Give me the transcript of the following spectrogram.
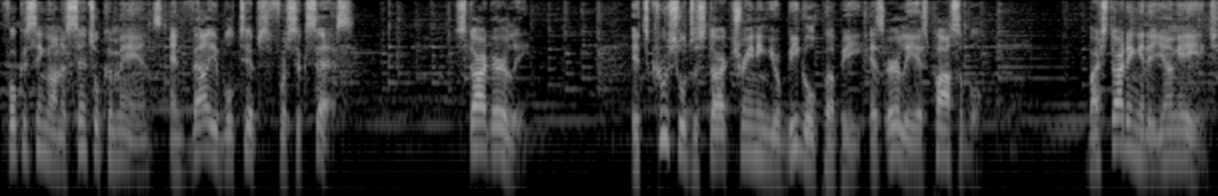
focusing on essential commands and valuable tips for success. Start early. It's crucial to start training your Beagle puppy as early as possible. By starting at a young age,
